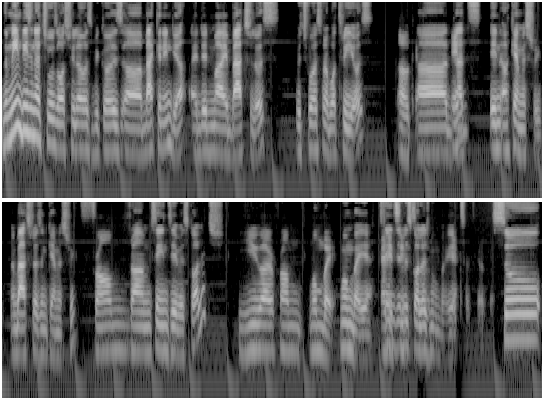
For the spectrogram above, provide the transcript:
the main reason I chose Australia was because uh, back in India, I did my bachelor's, which was for about three years. Okay. Uh, In? that's in uh, chemistry, my bachelor's in chemistry from from St. Xavier's College, you are from Mumbai. Mumbai. Yeah, St. it's- Xavier's it's- College, Mumbai. Yeah. Yes, okay, okay. So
